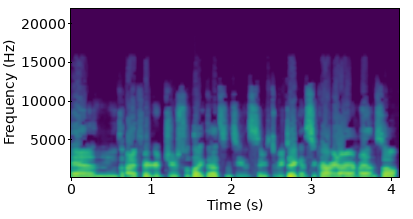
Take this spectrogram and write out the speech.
And I figured Juice would like that since he seems to be digging Sakari and Iron Man. So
